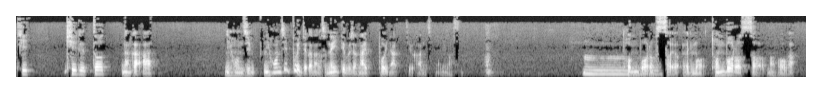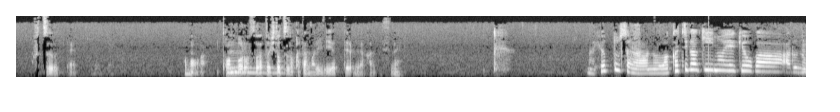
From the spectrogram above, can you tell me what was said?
切切るとなんかあ日本人日本人っぽいというかなんかそのネイティブじゃないっぽいなっていう感じになります、ね、トンボロッソよよりもトンボロッソの方が普通でこのトンボロッソだと一つの塊で言ってるみたいな感じですね。まあ、ひょっとしたらあの若ち書きの影響があるの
